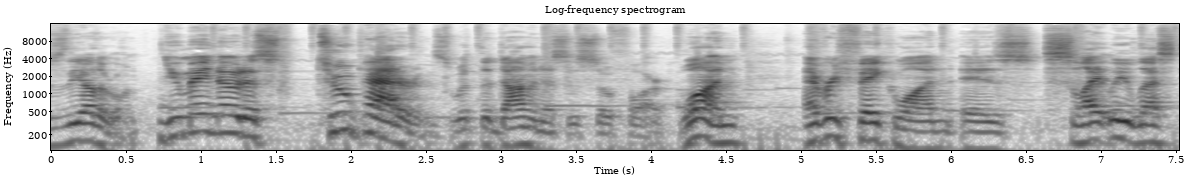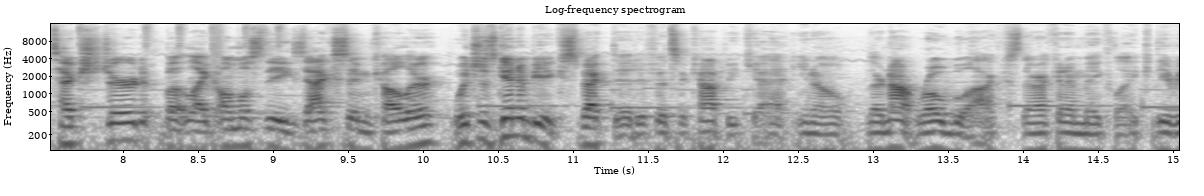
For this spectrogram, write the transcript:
this is the other one. You may notice two patterns with the Dominuses so far. One, Every fake one is slightly less textured, but like almost the exact same color, which is gonna be expected if it's a copycat. You know, they're not Roblox. They're not gonna make like the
